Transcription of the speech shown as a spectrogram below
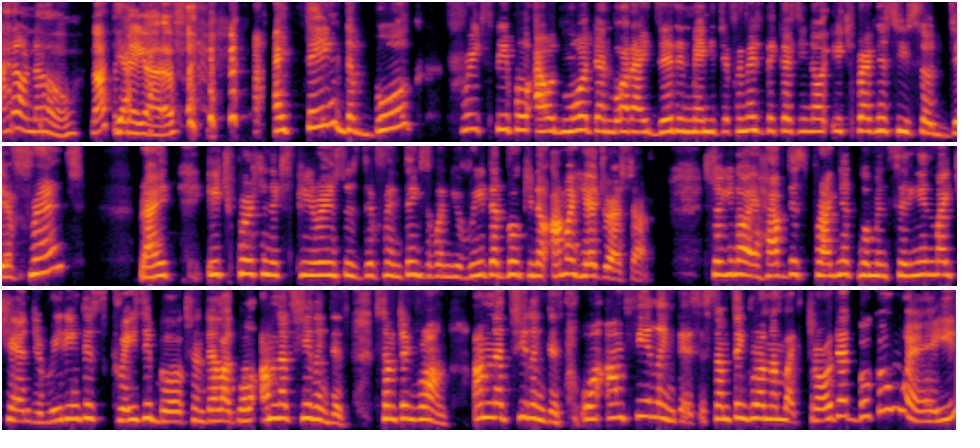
I don't know. Not the yeah. day of. I think the book freaks people out more than what I did in many different ways because you know each pregnancy is so different, right? Each person experiences different things. When you read that book, you know, I'm a hairdresser. So, you know, I have this pregnant woman sitting in my chair and they're reading these crazy books and they're like, well, I'm not feeling this. Something wrong. I'm not feeling this. Or I'm feeling this. Is something wrong? I'm like, throw that book away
